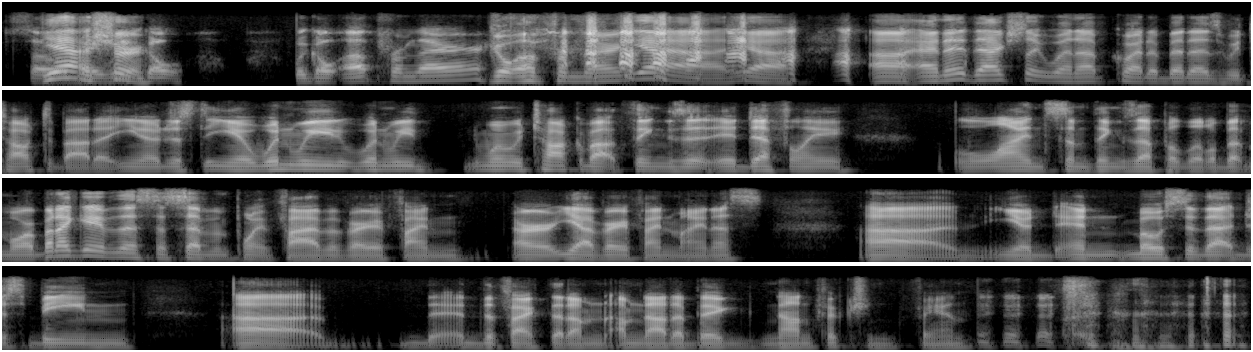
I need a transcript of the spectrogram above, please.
So Yeah, sure. We go, we go up from there. Go up from there. Yeah, yeah. Uh, and it actually went up quite a bit as we talked about it. You know, just you know when we when we when we talk about things, it, it definitely lines some things up a little bit more. But I gave this a 7.5, a very fine or yeah, very fine minus. Uh, you know, and most of that just being uh the, the fact that I'm I'm not a big nonfiction fan.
